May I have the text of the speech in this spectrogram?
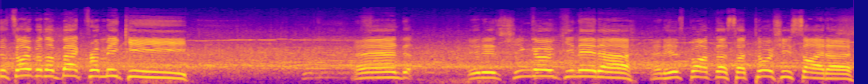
It's over the back from Miki. And it is Shingo Kunieda and his partner Satoshi Saida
